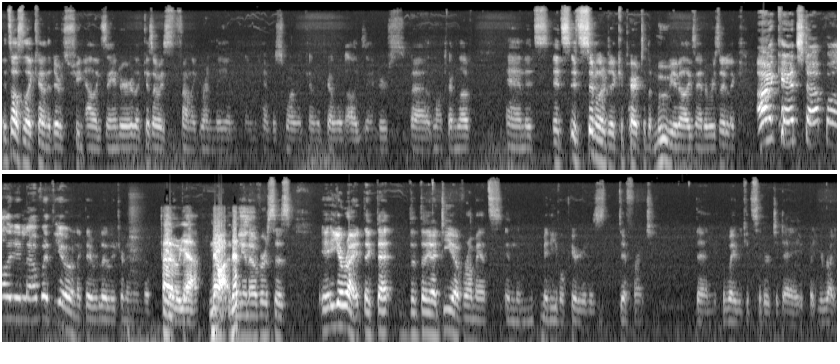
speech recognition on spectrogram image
it's also like kind of the difference between Alexander, like because I always found like Renly and, and him was more like kind of a parallel of Alexander's uh, longtime love, and it's it's it's similar to compared to the movie of Alexander, where he's like, "I can't stop falling in love with you," and like they were literally turning into Oh yeah, no, that's you know versus y- you're right, like that the, the idea of romance in the medieval period is different than the way we consider it today. But you're right, you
